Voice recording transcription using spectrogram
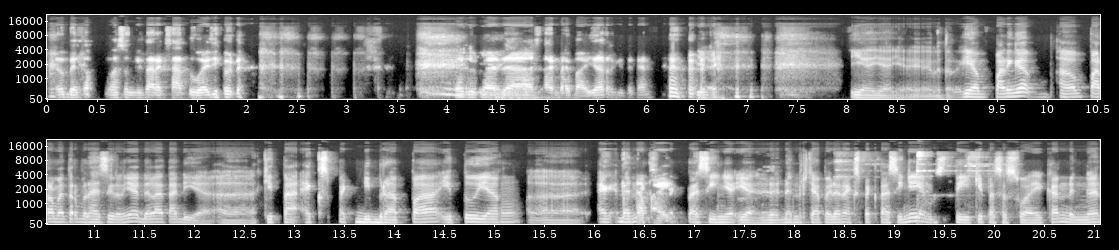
Tapi backup langsung kita rek satu aja udah kita juga Iya, ada iya, iya. standby buyer gitu kan Iya, iya, iya, iya, betul. Ya paling nggak eh, parameter berhasilnya adalah tadi ya eh, kita expect di berapa itu yang eh, eh, dan Tercapai. ekspektasinya ya dan tercapai dan ekspektasinya yang mesti kita sesuaikan dengan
